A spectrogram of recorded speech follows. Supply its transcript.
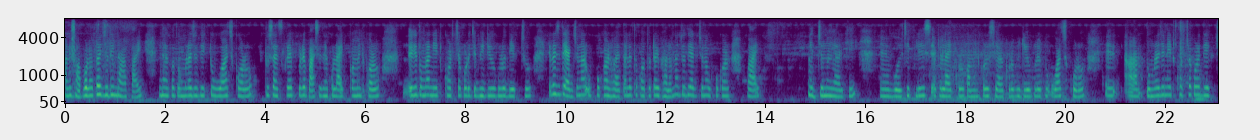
মানে সফলতা যদি না পাই, দেখো তোমরা যদি একটু ওয়াচ করো, একটু সাবস্ক্রাইব করে পাশে থাকো লাইক কমেন্ট করো। এই যে তোমরা নেট খরচা করে যে ভিডিওগুলো দেখছ, এটা যদি একজনের উপকার হয়, তাহলে তো কতটাই ভালো না? যদি একজনের উপকার পায় এর জন্যই আর কি বলছি প্লিজ একটা লাইক করো কমেন্ট করো শেয়ার করো ভিডিওগুলো একটু ওয়াচ করো। তোমরা যে নেট খরচা করে দেখছ,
